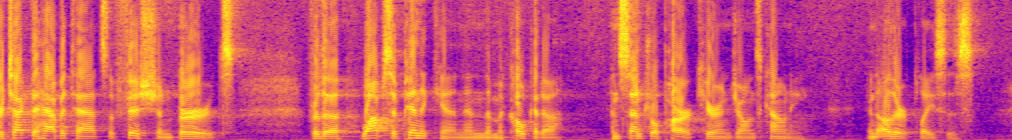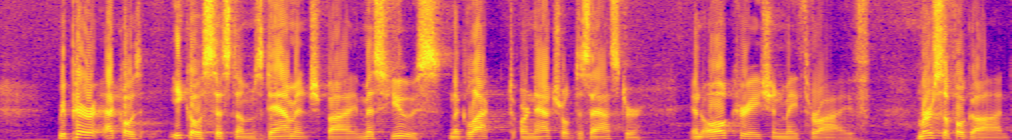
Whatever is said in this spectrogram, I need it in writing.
Protect the habitats of fish and birds. For the Wapsipinicon and the Maquoketa and Central Park here in Jones County and other places. Repair ecosystems damaged by misuse, neglect, or natural disaster, and all creation may thrive. Merciful God,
